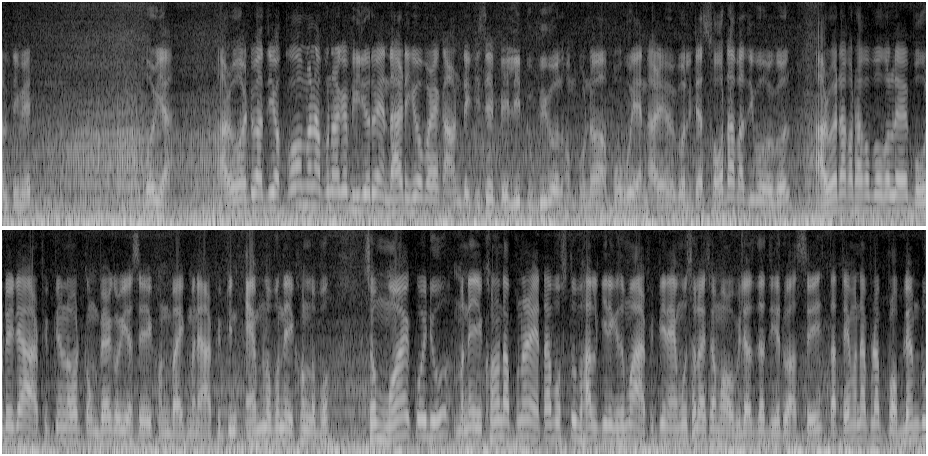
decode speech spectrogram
আল্টিমেট বঢ়িয়া। আৰু হয়তো আজি অকণমান আপোনালোকে ভিডিঅ'টো এন্ধাৰ দেখিব পাৰে কাৰণ দেখিছে বেলি ডুবি গ'ল সম্পূৰ্ণ বহুত এন্ধাৰে হৈ গ'ল এতিয়া ছটা বাজিব হৈ গ'ল। আৰু এটা কথা ক'ব গ'লে বহুতে এতিয়া আৰ ফিফটিনৰ লগত কম্পেয়াৰ কৰি আছে এইখন বাইক মানে আৰ ফিফটিন এম ল'ব নে এইখন ল'ব। চ' মই কৈ দিওঁ মানে এইখনত আপোনাৰ এটা বস্তু ভাল কি দেখিছোঁ মই আৰ ফিফটিন এমো চলাইছোঁ আমাৰ অভিলাষ দা যিহেতু আছেই তাতে মানে আপোনাৰ প্ৰব্লেমটো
